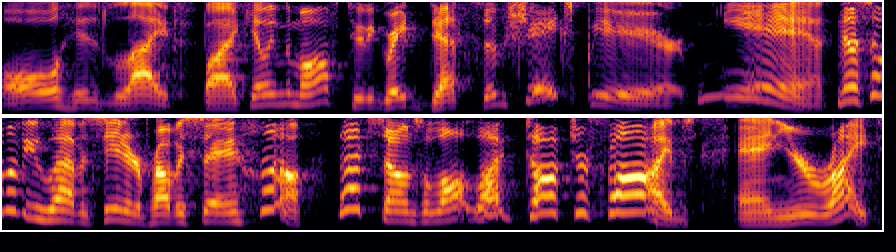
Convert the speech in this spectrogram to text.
all his life by killing them off to the great deaths of Shakespeare. Yeah. Now, some of you who haven't seen it are probably saying, huh, that sounds a lot like Dr. Phibes. And you're right.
